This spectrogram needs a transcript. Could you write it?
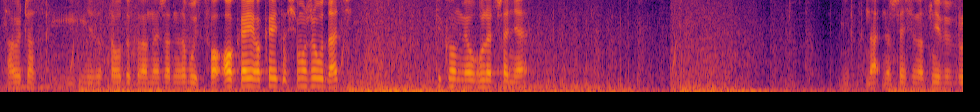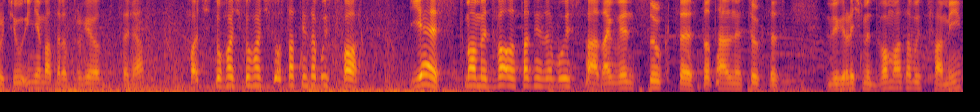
Cały czas nie zostało dokonane żadne zabójstwo. Okej, okej, to się może udać. Tylko on miał uleczenie. Na, na szczęście nas nie wywrócił i nie ma teraz drugiego odwrócenia. Chodź tu, chodź tu, chodź tu, ostatnie zabójstwo! Jest! Mamy dwa ostatnie zabójstwa, tak więc sukces, totalny sukces. Wygraliśmy dwoma zabójstwami.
